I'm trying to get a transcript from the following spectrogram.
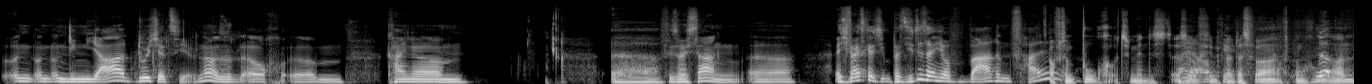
und, und, und linear durcherzählt. Ne? Also auch ähm, keine, äh, wie soll ich sagen, äh, ich weiß gar nicht, basiert das eigentlich auf wahren Fall? Auf dem Buch zumindest. Also ah, ja, auf jeden okay. Fall, das war auf dem Roman.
